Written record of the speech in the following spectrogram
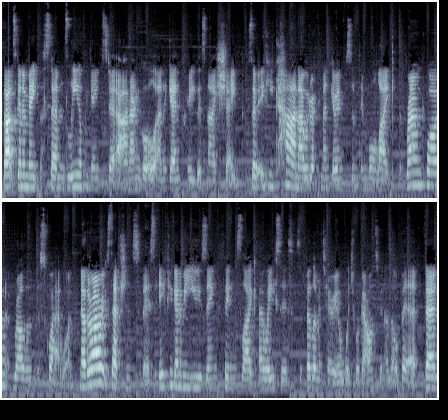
that's going to make the stems lean up against it at an angle and again create this nice shape. So if you can, I would recommend going for something more like the round one rather than the square one. Now there are exceptions to this. If you're going to be using things like Oasis as a filler material, which we'll get onto in a little bit, then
